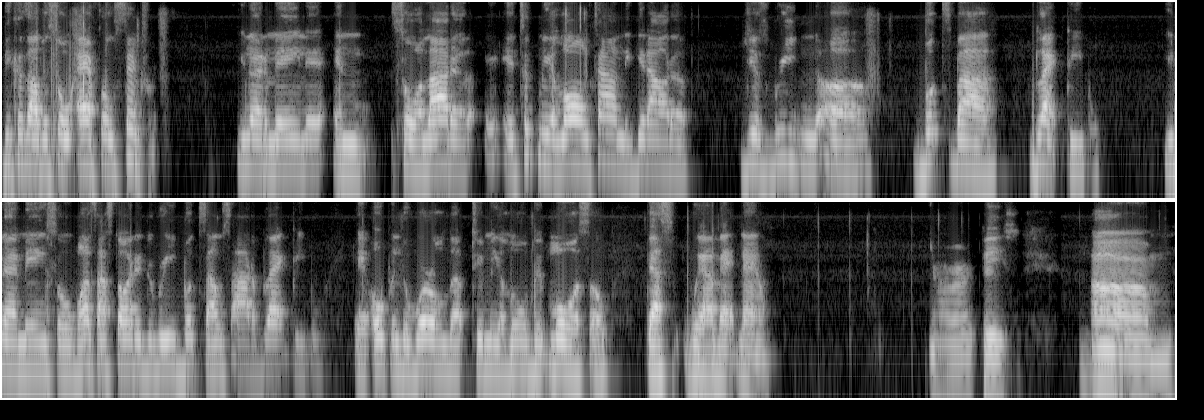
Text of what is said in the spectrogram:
because I was so Afrocentric. You know what I mean? And, and so a lot of it, took me a long time to get out of just reading uh books by black people. You know what I mean? So once I started to read books outside of black people, it opened the world up to me a little bit more. So that's where I'm at now. All right, peace. Um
